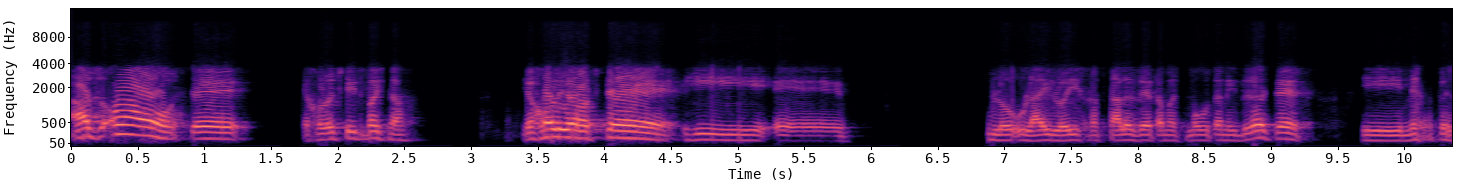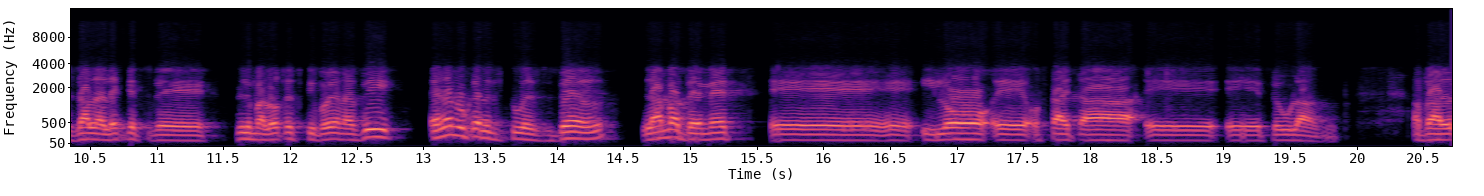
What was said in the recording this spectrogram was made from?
אז או ש... יכול להיות שהיא התביישה. יכול להיות שהיא אה, לא, אולי לא ייחסה לזה את המשמעות הנדרשת, היא נחפזה ללכת ולמלות את ציווי הנביא. אין לנו כאן איזשהו הסבר למה באמת אה, היא לא אה, עושה את הפעולה אה, אה, הזאת. אבל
